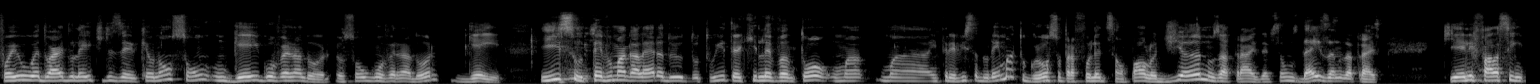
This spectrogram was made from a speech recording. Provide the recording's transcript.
foi o Eduardo Leite dizer que eu não sou um gay governador, eu sou um governador gay. E isso, teve uma galera do, do Twitter que levantou uma, uma entrevista do Ney Mato Grosso para a Folha de São Paulo de anos atrás, deve ser uns 10 anos atrás, que ele fala assim:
